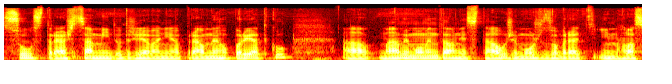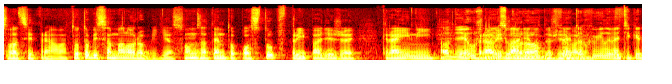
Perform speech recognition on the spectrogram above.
sú strážcami dodržiavania právneho poriadku a máme momentálne stav, že môžu zobrať im hlasovacie práva. Toto by sa malo robiť. Ja som za tento postup v prípade, že krajiny Ale nie už pravidlá nedodržiavajú. V tejto chvíli, viete, keď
